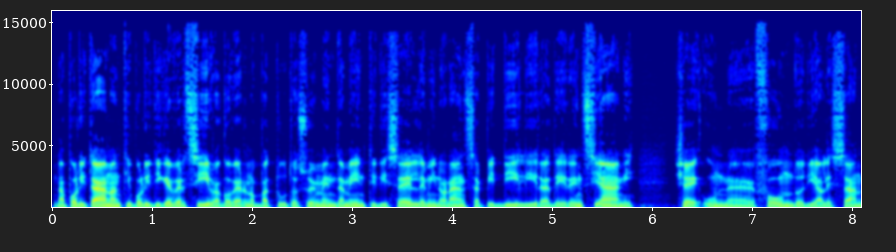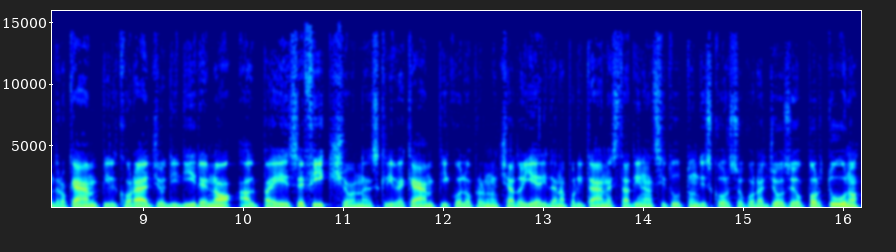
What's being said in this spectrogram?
Napolitano antipolitica eversiva, governo battuto su emendamenti di Selle, minoranza PD, l'ira dei renziani. C'è un eh, fondo di Alessandro Campi, il coraggio di dire no al paese fiction, scrive Campi, quello pronunciato ieri da Napolitano è stato innanzitutto un discorso coraggioso e opportuno,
